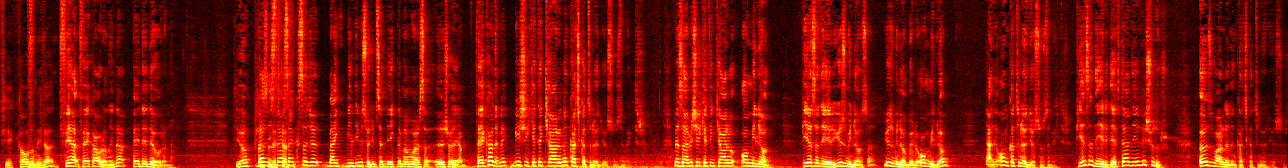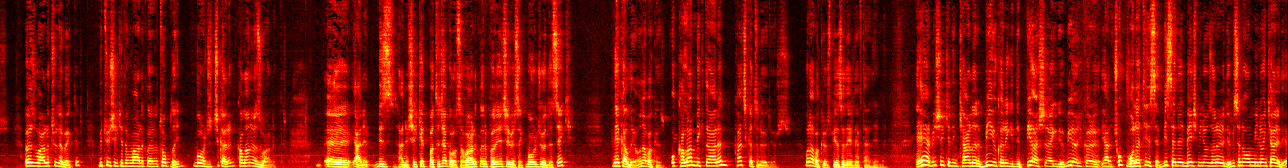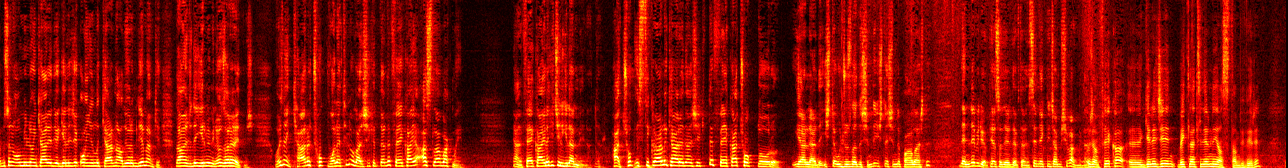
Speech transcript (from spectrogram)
F- FK oranıyla FK oranıyla PDD oranı. Diyor. Ben Piyasa istersen defter- kısaca ben bildiğimi söyleyeyim. Sen de eklemen varsa e, şöyle yap. FK demek bir şirkete karının kaç katını ödüyorsunuz demektir. Mesela bir şirketin karı 10 milyon, piyasa değeri 100 milyonsa 100 milyon bölü 10 milyon yani 10 katını ödüyorsunuz demektir. Piyasa değeri, defter değeri de şudur. Öz varlığının kaç katını ödüyorsunuz? Öz varlık şu demektir. Bütün şirketin varlıklarını toplayın, borcu çıkarın, kalan öz varlıktır. Ee, yani biz hani şirket batacak olsa varlıkları paraya çevirsek, borcu ödesek ne kalıyor ona bakıyoruz. O kalan miktarın kaç katını ödüyoruz? Buna bakıyoruz piyasa değeri defter değerine. Eğer bir şirketin karları bir yukarı gidip bir aşağı gidiyor, bir yukarı yani çok volatilse bir sene 5 milyon zarar ediyor, bir sene 10 milyon kar ediyor. E bu sene 10 milyon kar ediyor, gelecek 10 yıllık karını alıyorum diyemem ki. Daha önce de 20 milyon zarar etmiş. O yüzden karı çok volatil olan şirketlerde FK'ya asla bakmayın. Yani FK ile hiç ilgilenmeyin hatta. Ha çok istikrarlı kar eden şirkette FK çok doğru yerlerde. İşte ucuzladı şimdi, işte şimdi pahalaştı denilebiliyor. Piyasa değeri defterinde. Senin ekleyeceğin bir şey var mı? Hocam FK e, geleceğin beklentilerini yansıtan bir veri.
